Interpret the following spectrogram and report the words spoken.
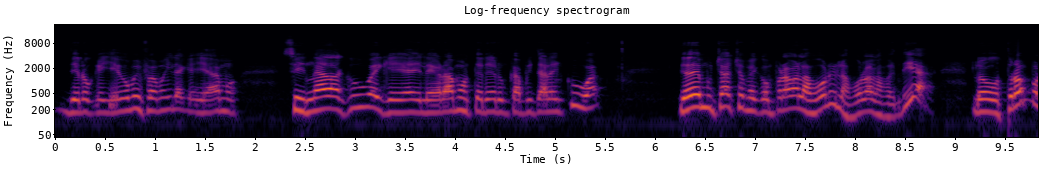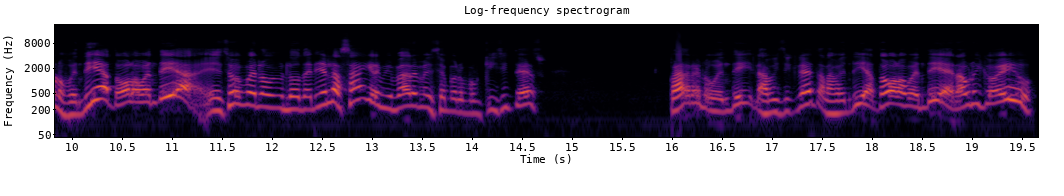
de lo que llegó mi familia, que llegamos sin nada a Cuba y que logramos tener un capital en Cuba. Yo de muchacho me compraba las bolas y las bolas las vendía. Los trompos los vendía, todo lo vendía. Eso me lo, lo tenía en la sangre. Mi padre me dice, pero ¿por qué hiciste eso? Padre, lo vendí, las bicicletas las vendía, todo lo vendía, era único hijo.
